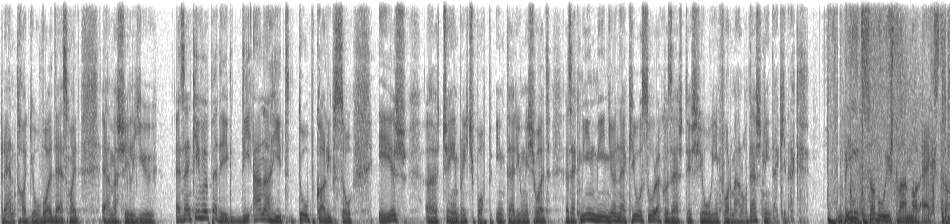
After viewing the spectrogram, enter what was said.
rendhagyó volt, de ezt majd elmeséli ő ezen kívül pedig The Anahit Dope Calypso és uh, Cambridge Pop interjú is volt. Ezek mind-mind jönnek jó szórakozást és jó informálódást mindenkinek. Beat Szabó Istvánnal Extra.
